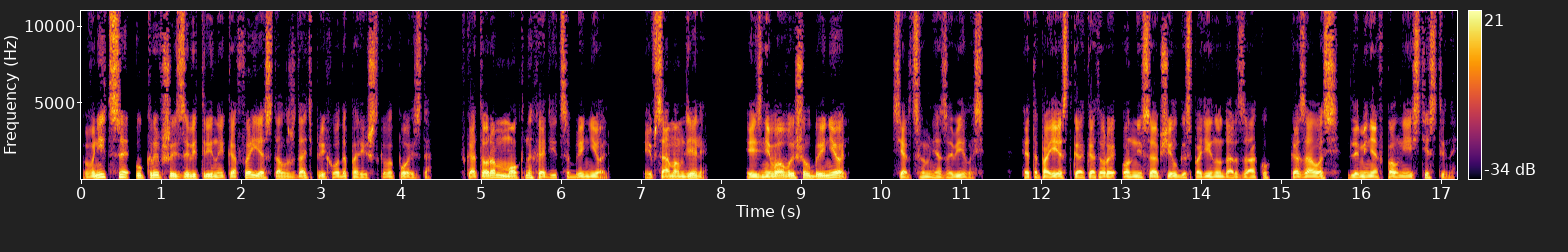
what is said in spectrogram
В Ницце, укрывшись за витриной кафе, я стал ждать прихода парижского поезда, в котором мог находиться Бриньоль. И в самом деле, из него вышел Бриньоль. Сердце у меня забилось. Эта поездка, о которой он не сообщил господину Дарзаку, казалась для меня вполне естественной.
